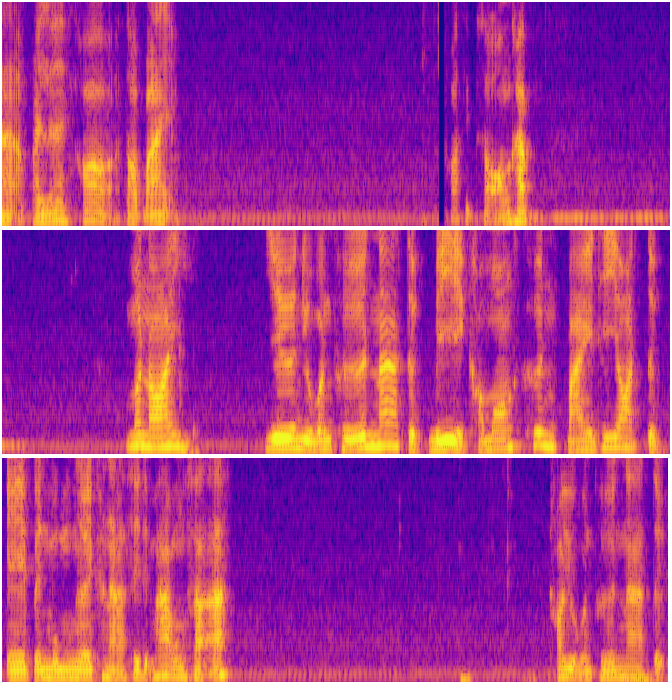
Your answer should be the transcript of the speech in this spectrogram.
อ่าไปเลยข้อต่อไป ข้อสิบสองครับ เมื่อน้อยยืนอยู่บนพื้นหน้าตึก B เขามองขึ้นไปที่ยอดตึก A เป็นมุมเงยขนาด 45 องศา เขาอยู่บนพื้นหน้าตึก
